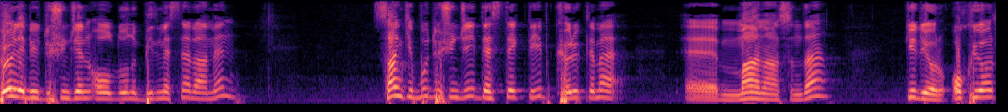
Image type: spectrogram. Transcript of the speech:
böyle bir düşüncenin olduğunu bilmesine rağmen sanki bu düşünceyi destekleyip körükleme e, manasında gidiyor okuyor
